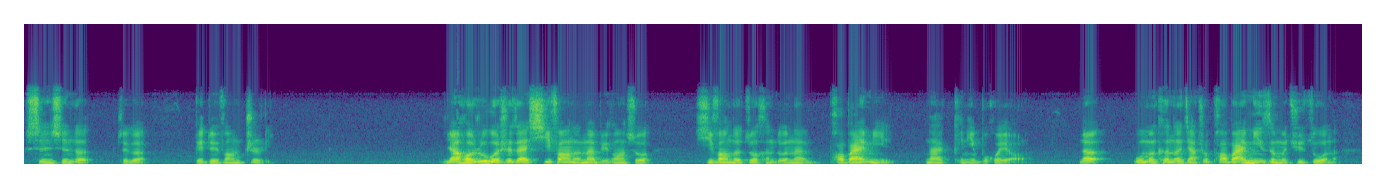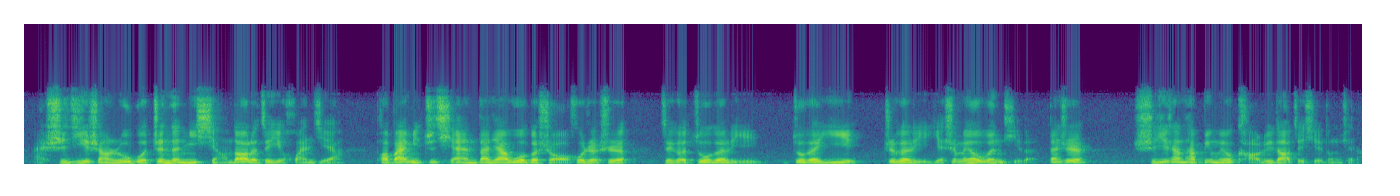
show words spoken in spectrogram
深深的这个给对方致礼。然后，如果是在西方的，那比方说，西方的做很多，那跑百米，那肯定不会有了。那我们可能讲说跑百米怎么去做呢？哎，实际上，如果真的你想到了这一环节啊，跑百米之前大家握个手，或者是这个做个礼、做个揖、致个礼，也是没有问题的。但是实际上他并没有考虑到这些东西了，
